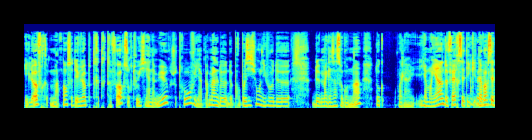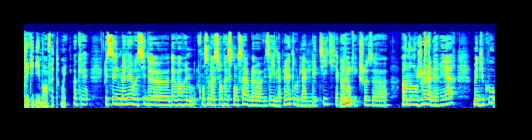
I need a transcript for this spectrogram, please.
Et l'offre maintenant se développe très très très fort, surtout ici à Namur, je trouve. Il y a pas mal de, de propositions au niveau de, de magasins seconde main. Donc voilà, il y a moyen de faire cet d'avoir cet équilibre en fait. Oui. Ok. Et c'est une manière aussi d'avoir une consommation responsable euh, vis-à-vis de la planète, au-delà de l'éthique. Il y a quand même mhm. quelque chose, euh, un enjeu là derrière. Mais du coup,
